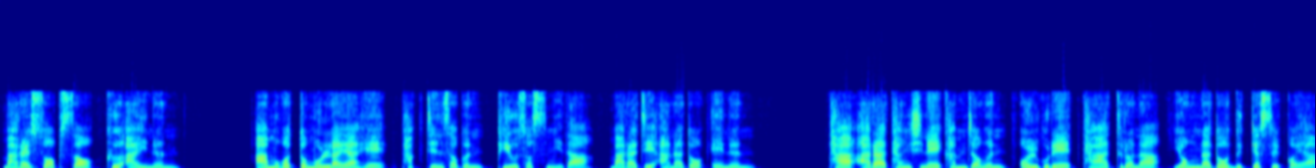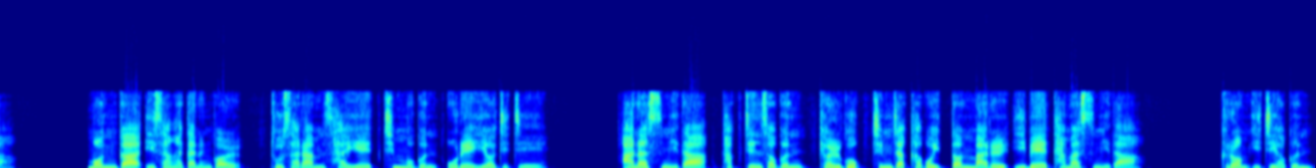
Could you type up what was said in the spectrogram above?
말할 수 없어 그 아이는 아무것도 몰라야 해 박진석은 비웃었습니다. 말하지 않아도 애는 다 알아 당신의 감정은 얼굴에 다 드러나 영나도 느꼈을 거야. 뭔가 이상하다는 걸 두 사람 사이의 침묵은 오래 이어지지 않았습니다. 박진석은 결국 짐작하고 있던 말을 입에 담았습니다. 그럼 이지혁은?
